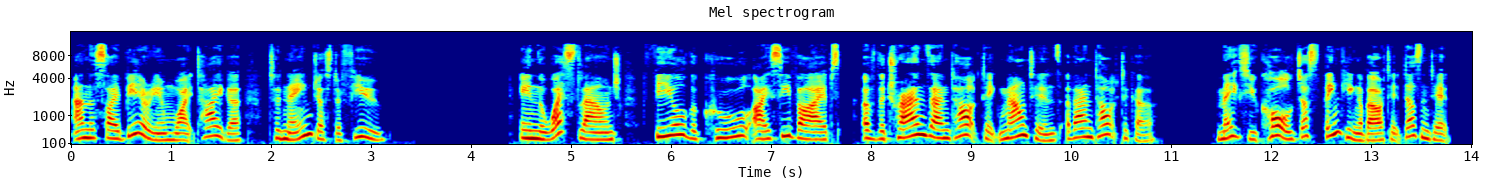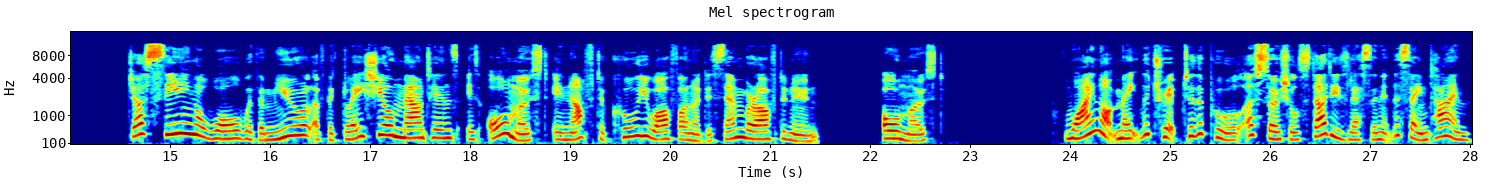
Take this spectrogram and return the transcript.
and the Siberian white tiger, to name just a few. In the West Lounge, feel the cool, icy vibes of the transantarctic mountains of Antarctica. Makes you cold just thinking about it, doesn't it? Just seeing a wall with a mural of the glacial mountains is almost enough to cool you off on a December afternoon. Almost. Why not make the trip to the pool a social studies lesson at the same time?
